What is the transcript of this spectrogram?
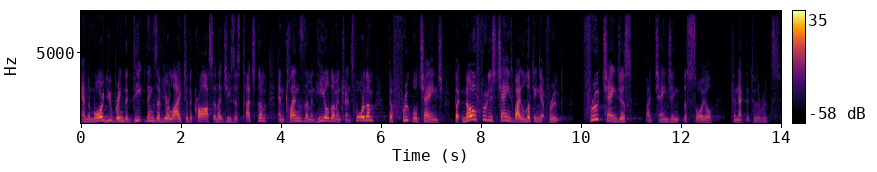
And the more you bring the deep things of your life to the cross and let Jesus touch them and cleanse them and heal them and transform them, the fruit will change. But no fruit is changed by looking at fruit. Fruit changes by changing the soil connected to the roots.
